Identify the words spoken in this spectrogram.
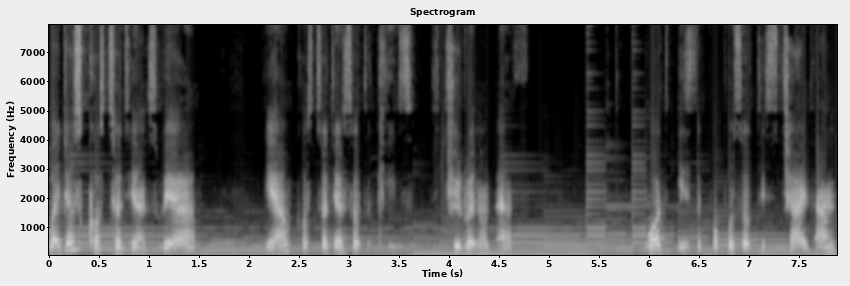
We're just custodians. We are, yeah, custodians of the kids, the children on earth. What is the purpose of this child? And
